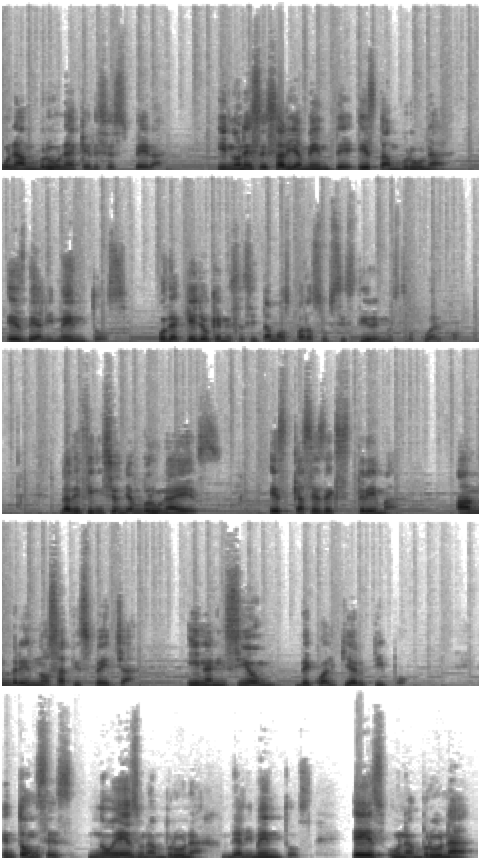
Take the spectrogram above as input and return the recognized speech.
una hambruna que desespera. Y no necesariamente esta hambruna es de alimentos o de aquello que necesitamos para subsistir en nuestro cuerpo. La definición de hambruna es escasez extrema, hambre no satisfecha, inanición de cualquier tipo. Entonces, no es una hambruna de alimentos, es una hambruna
